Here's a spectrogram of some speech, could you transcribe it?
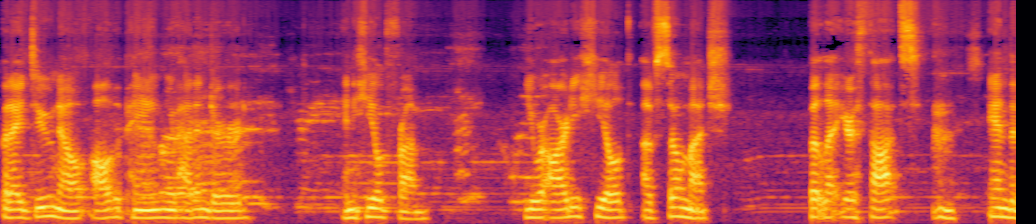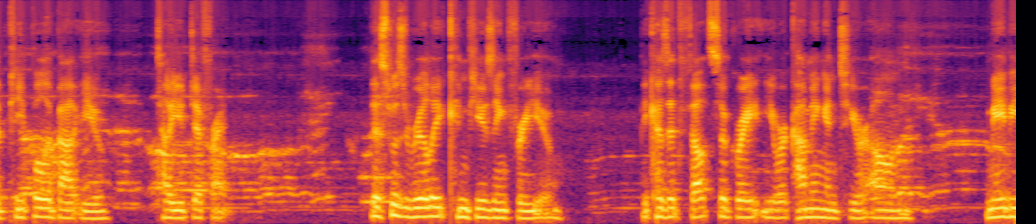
but I do know all the pain you had endured and healed from. You were already healed of so much, but let your thoughts and the people about you tell you different. This was really confusing for you because it felt so great you were coming into your own, maybe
